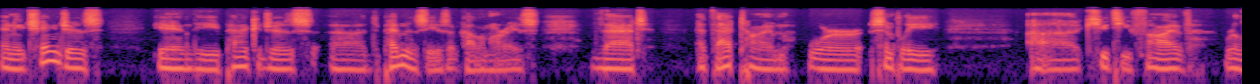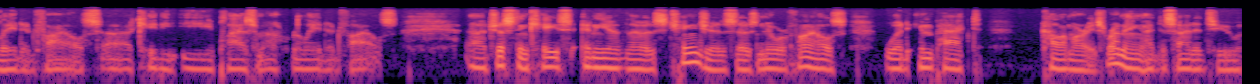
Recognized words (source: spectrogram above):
any changes in the packages uh, dependencies of Calamares that at that time were simply uh, Qt5 related files, uh, KDE Plasma related files. Uh, just in case any of those changes, those newer files, would impact Calamares running, I decided to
